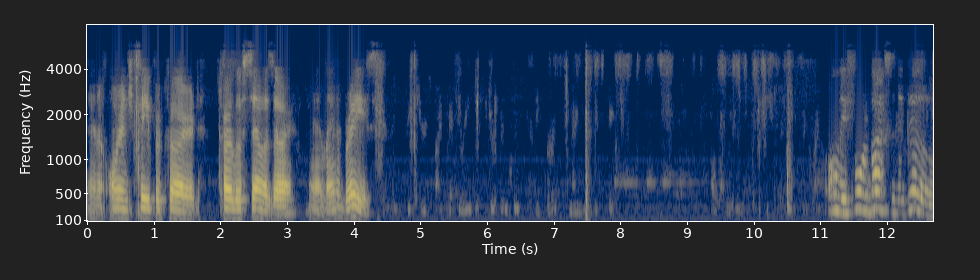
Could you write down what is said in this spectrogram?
And an orange paper card, Carlos Salazar, Atlanta Braves. Only four boxes to go.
